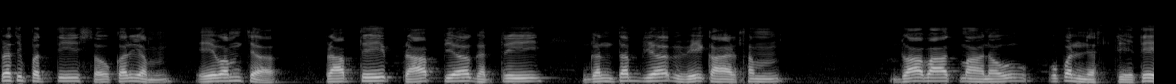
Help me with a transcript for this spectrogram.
प्रतिपत्ति सौकर्यम एवं च प्राप्ति प्राप्य गत्री गंतव्य विवेकार्थम द्वात्मान उपन्यस्येते।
